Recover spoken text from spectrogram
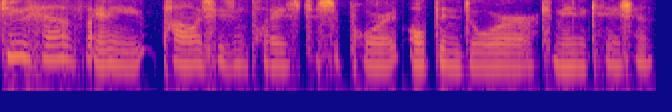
Do you have any policies in place to support open door communication?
